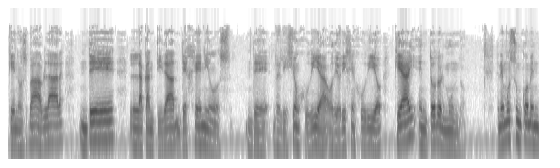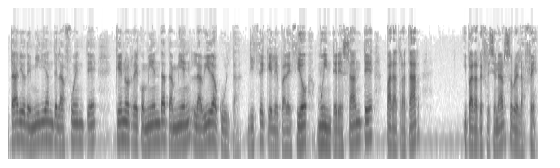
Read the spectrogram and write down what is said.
que nos va a hablar de la cantidad de genios de religión judía o de origen judío que hay en todo el mundo. Tenemos un comentario de Miriam de la Fuente que nos recomienda también La vida oculta. Dice que le pareció muy interesante para tratar y para reflexionar sobre la fe.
